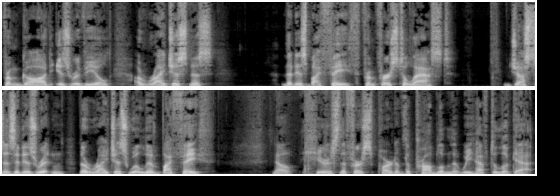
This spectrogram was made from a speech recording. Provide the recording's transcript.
from God is revealed, a righteousness that is by faith from first to last. Just as it is written, the righteous will live by faith. Now, here's the first part of the problem that we have to look at.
